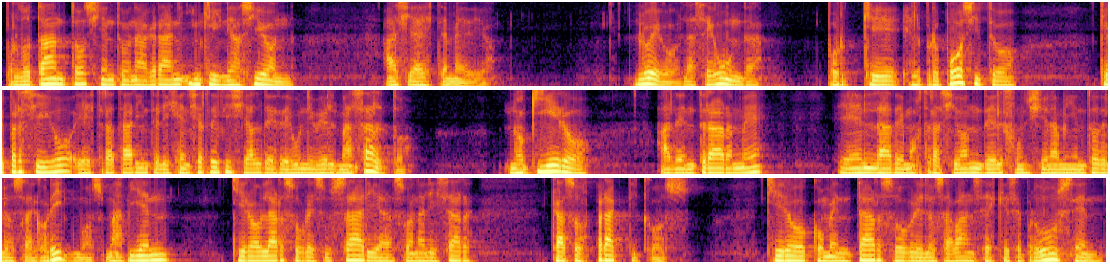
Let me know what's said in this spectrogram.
Por lo tanto, siento una gran inclinación hacia este medio. Luego, la segunda, porque el propósito que persigo es tratar inteligencia artificial desde un nivel más alto. No quiero adentrarme en la demostración del funcionamiento de los algoritmos, más bien quiero hablar sobre sus áreas o analizar casos prácticos. Quiero comentar sobre los avances que se producen.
